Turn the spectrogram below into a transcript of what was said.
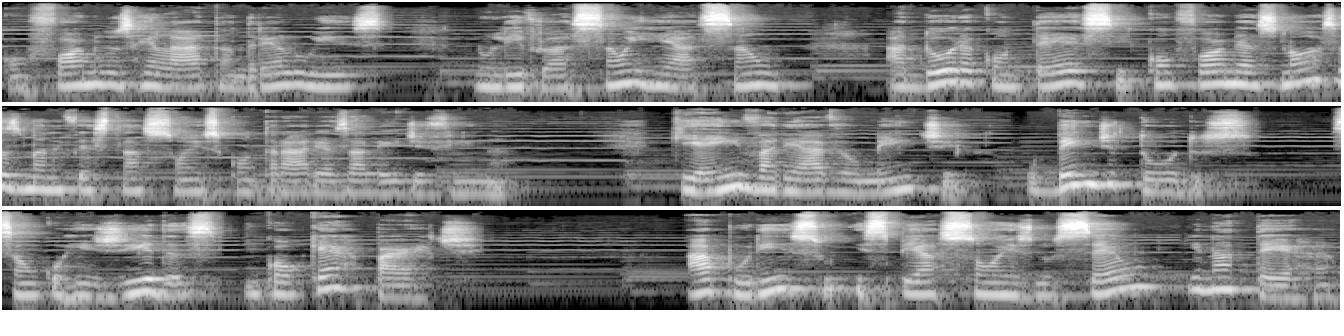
Conforme nos relata André Luiz no livro Ação e Reação, a dor acontece conforme as nossas manifestações contrárias à lei divina, que é invariavelmente o bem de todos, são corrigidas em qualquer parte. Há por isso expiações no céu e na terra.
